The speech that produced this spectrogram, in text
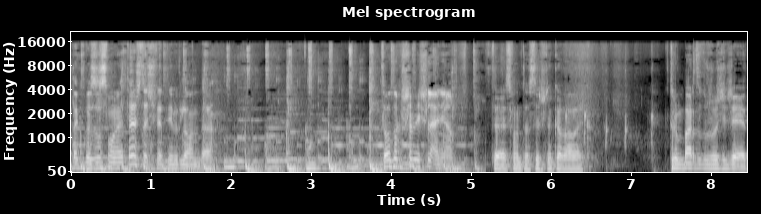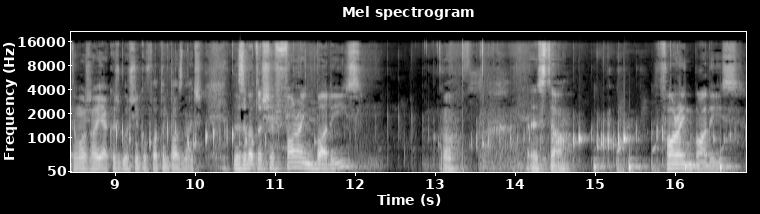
Tak bez osłony też to świetnie wygląda. To do przemyślenia. To jest fantastyczny kawałek, w którym bardzo dużo się dzieje, to można jakość głośników po tym poznać. Nazywa to się Foreign Bodies. O, to jest to. Foreign bodies.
